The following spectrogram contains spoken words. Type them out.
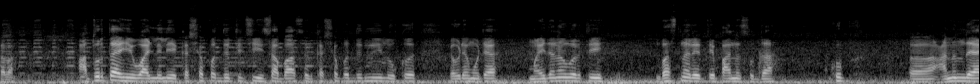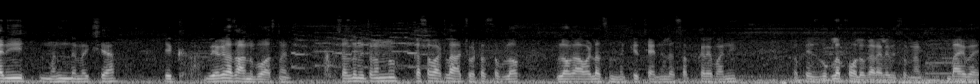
चला. आतुरता ही वाढलेली आहे. कशा पद्धतीची ही सभा असेल कशा पद्धतीने लोक एवढ्या मोठ्या मैदानावरती बसणार आहेत ते पाहणंसुद्धा खूप आनंद आहे आणि म्हणण्यापेक्षा एक वेगळाच अनुभव असणार चला मित्रांनो कसा वाटला हा छोटासा ब्लॉग? ब्लॉग आवडला असेल नक्कीच चॅनलला सबस्क्राईब आणि फेसबुकला फॉलो करायला विसरू नका. बाय बाय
